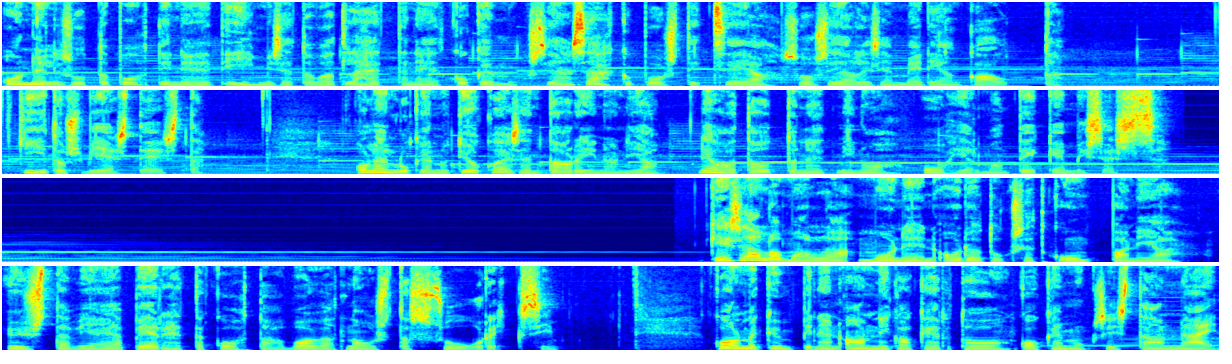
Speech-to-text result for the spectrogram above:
Onnellisuutta pohtineet ihmiset ovat lähettäneet kokemuksiaan sähköpostitse ja sosiaalisen median kautta. Kiitos viesteistä. Olen lukenut jokaisen tarinan ja ne ovat auttaneet minua ohjelman tekemisessä. Kesälomalla monen odotukset kumppania, ystäviä ja perhettä kohtaan voivat nousta suuriksi. Kolmekymppinen Annika kertoo kokemuksistaan näin.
